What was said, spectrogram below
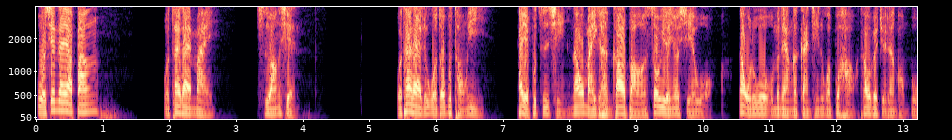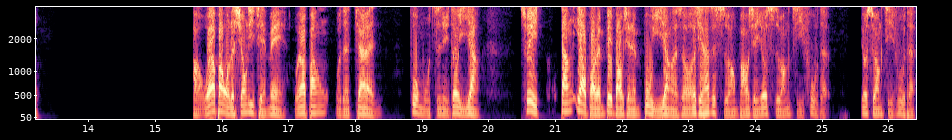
我现在要帮我太太买死亡险。我太太如果都不同意，她也不知情，那我买一个很高的保额，受益人又写我，那我如果我们两个感情如果不好，她会不会觉得很恐怖？好，我要帮我的兄弟姐妹，我要帮我的家人、父母、子女都一样，所以当要保人、被保险人不一样的时候，而且他是死亡保险，有死亡给付的，有死亡给付的，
